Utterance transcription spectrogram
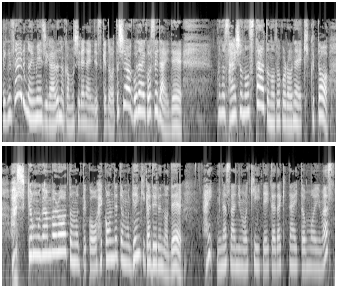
EXILE のイメージがあるのかもしれないんですけど、私はゴダイゴ世代で、この最初のスタートのところをね、聞くと、よし、今日も頑張ろうと思って、こう、凹んでても元気が出るので、はい、皆さんにも聞いていただきたいと思います。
